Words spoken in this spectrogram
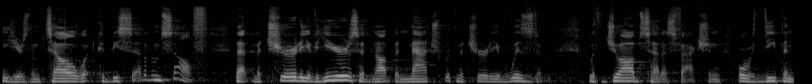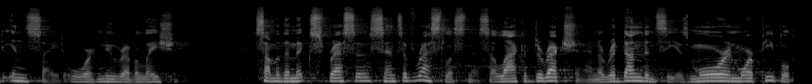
He hears them tell what could be said of himself that maturity of years had not been matched with maturity of wisdom, with job satisfaction, or with deepened insight or new revelation. Some of them express a sense of restlessness, a lack of direction, and a redundancy as more and more people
